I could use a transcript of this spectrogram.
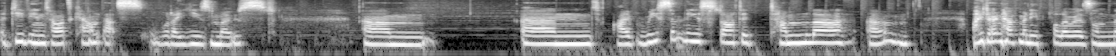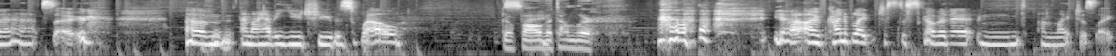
a DeviantArt account. That's what I use most. Um, and I've recently started Tumblr. Um, I don't have many followers on there, so. Um, and I have a YouTube as well. Go follow the Tumblr. Yeah, I've kind of like just discovered it, and I'm like just like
